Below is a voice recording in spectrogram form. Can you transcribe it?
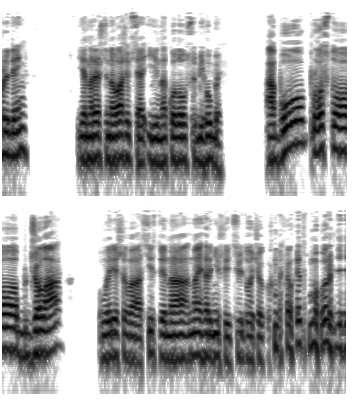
Добрий день. Я нарешті наважився і наколов собі губи. Або просто бджола вирішила сісти на найгарніший цвіточок в цьому городі.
